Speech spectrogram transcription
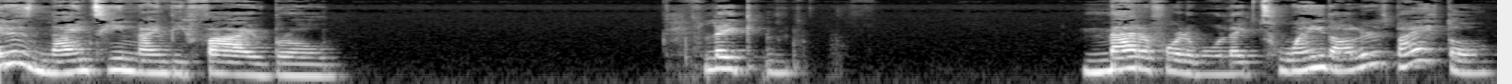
It is 1995, bro. Like, mad affordable. Like $20. Buy esto.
